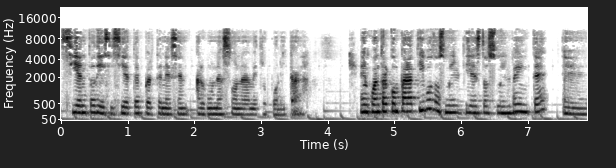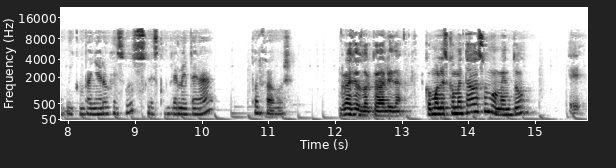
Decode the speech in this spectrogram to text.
117 pertenecen a alguna zona metropolitana. En cuanto al comparativo 2010-2020, eh, mi compañero Jesús les complementará, por favor. Gracias, doctora Lida. Como les comentaba hace un momento, eh,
